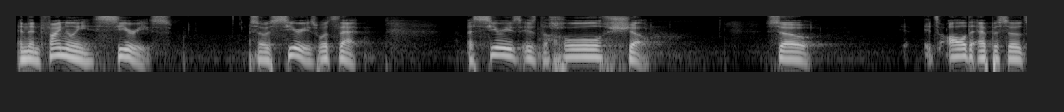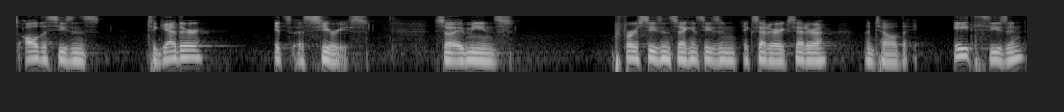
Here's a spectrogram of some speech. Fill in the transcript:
and then finally series. So, a series, what's that? a series is the whole show. So it's all the episodes, all the seasons together. It's a series. So it means first season, second season, etc., etc., until the eighth season.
